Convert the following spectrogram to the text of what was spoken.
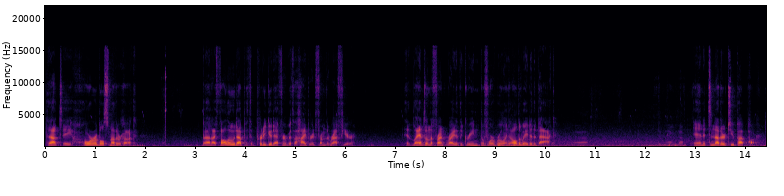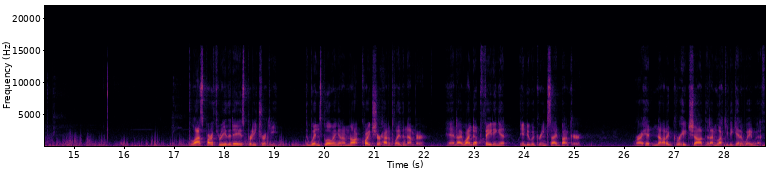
That's a horrible smother hook, but I follow it up with a pretty good effort with a hybrid from the rough here. It lands on the front right of the green before rolling all the way to the back. And it's another two-putt par. The last par 3 of the day is pretty tricky. The wind's blowing and I'm not quite sure how to play the number, and I wind up fading it into a greenside bunker, where I hit not a great shot that I'm lucky to get away with.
